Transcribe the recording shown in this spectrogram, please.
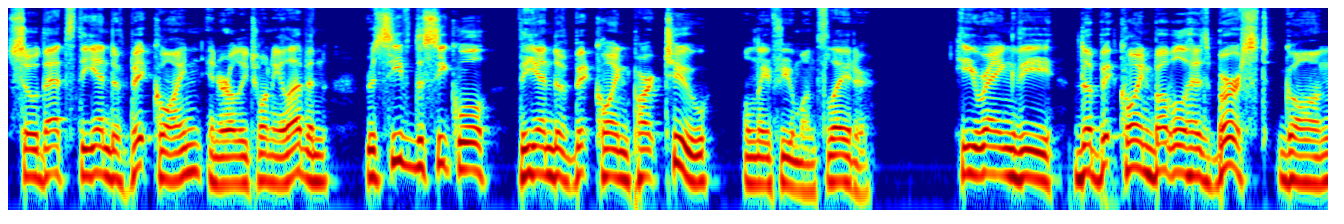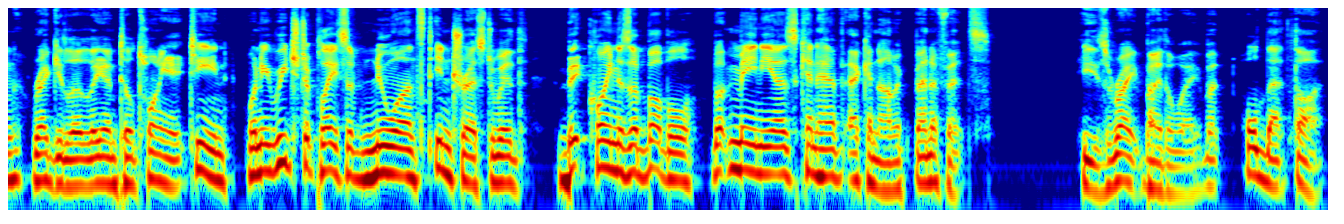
so that's the end of Bitcoin in early 2011 received the sequel, The End of Bitcoin Part 2, only a few months later. He rang the The Bitcoin Bubble Has Burst gong regularly until 2018 when he reached a place of nuanced interest with Bitcoin is a bubble, but manias can have economic benefits. He's right, by the way, but hold that thought.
